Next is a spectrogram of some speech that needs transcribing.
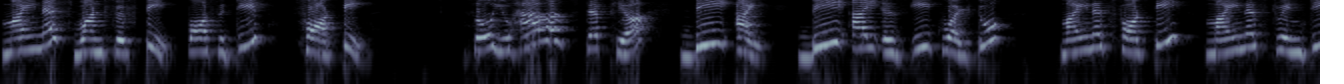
minus 150. Positive 40. So you have a step here di. di is equal to minus 40 minus 20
